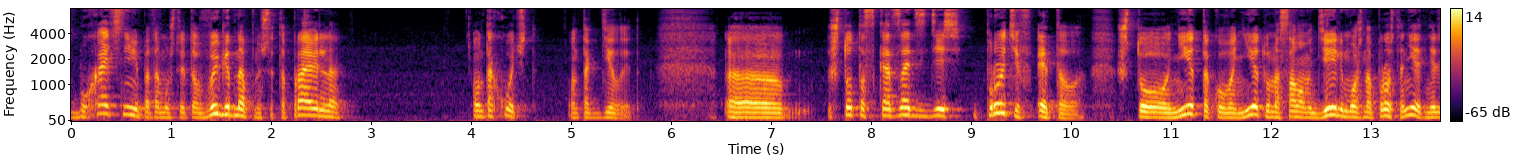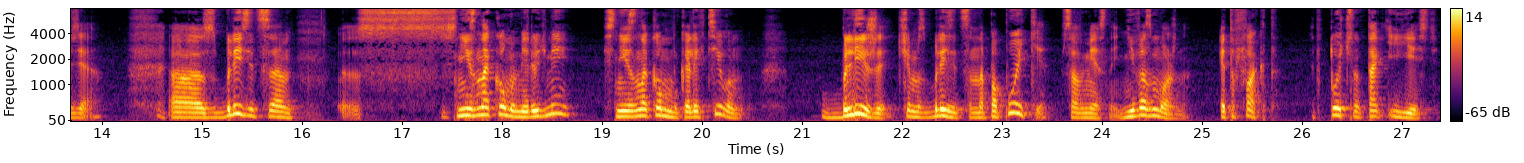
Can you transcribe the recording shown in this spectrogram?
бухать с ними, потому что это выгодно, потому что это правильно. Он так хочет, он так делает. Э, что-то сказать здесь против этого, что нет, такого нету, на самом деле можно просто, нет, нельзя. Э, сблизиться с незнакомыми людьми, с незнакомым коллективом, ближе, чем сблизиться на попойке совместной, невозможно. Это факт. Это точно так и есть.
